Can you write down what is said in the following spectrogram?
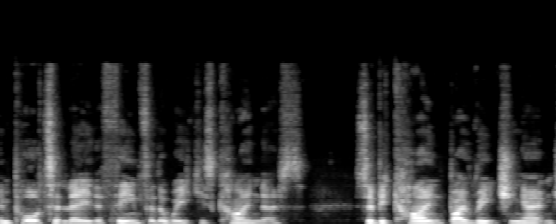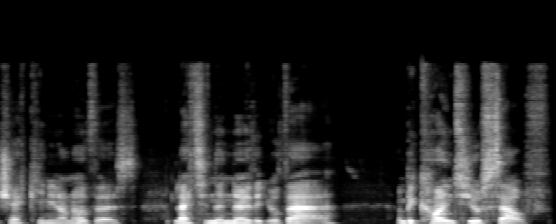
Importantly, the theme for the week is kindness, so be kind by reaching out and checking in on others, letting them know that you're there, and be kind to yourself.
